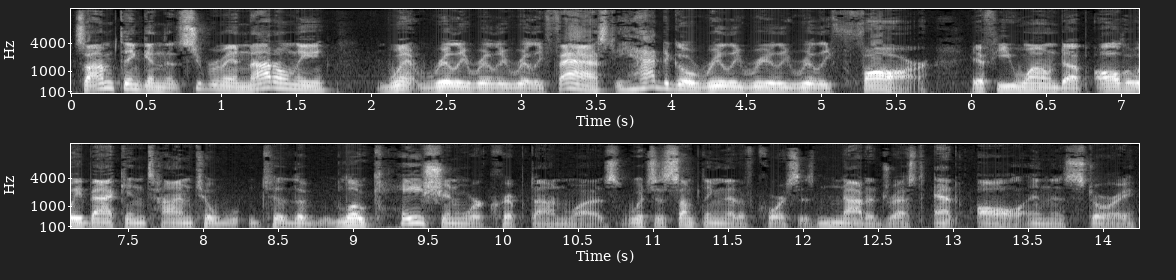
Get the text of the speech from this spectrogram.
So I'm thinking that Superman not only went really, really, really fast, he had to go really, really, really far if he wound up all the way back in time to to the location where Krypton was, which is something that, of course, is not addressed at all in this story.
